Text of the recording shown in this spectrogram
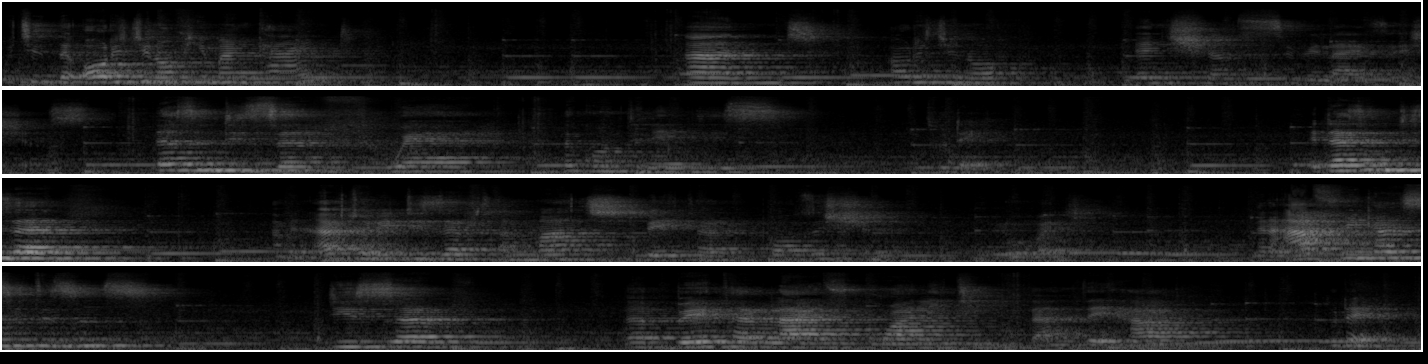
which is the origin of humankind, and origin of ancient civilizations doesn't deserve where the continent is today. It doesn't deserve, I mean, actually deserves a much better position globally. And African citizens deserve a better life quality than they have today.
